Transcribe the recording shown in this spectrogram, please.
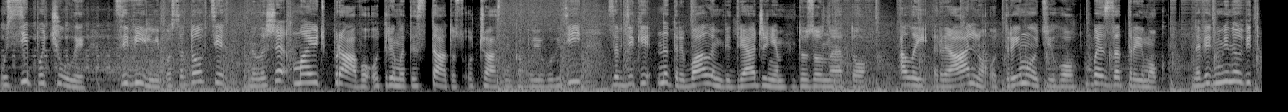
Усі почули, цивільні посадовці не лише мають право отримати статус учасника бойових дій завдяки нетривалим відрядженням до зони АТО, але й реально отримують його без затримок. На відміну від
